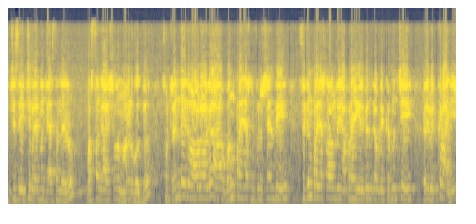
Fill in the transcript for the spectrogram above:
ఇచ్చేసి ఇచ్చే ప్రయత్నం చేస్తాను నేను. ప్రస్తుతం ఆ విషయం మాట్లాడుకోవద్దు. సో ట్రెండ్ అయితే ఓవరాల్గా వన్ ప్రజెక్షన్ ఫినిష్ అయింది. Second projection already upper high వెళ్ళిపోయింది కాబట్టి ఇక్కడ నుంచి రేపు ఇక్కడ ఈ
